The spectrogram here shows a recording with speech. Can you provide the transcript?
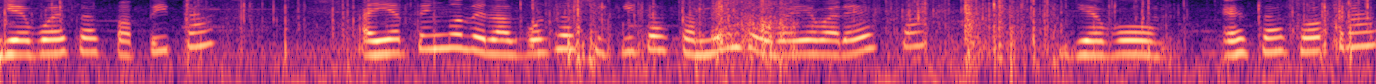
Llevo estas papitas. Allá tengo de las bolsas chiquitas también, pero voy a llevar esta. Llevo estas otras.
